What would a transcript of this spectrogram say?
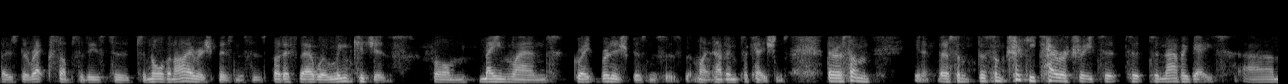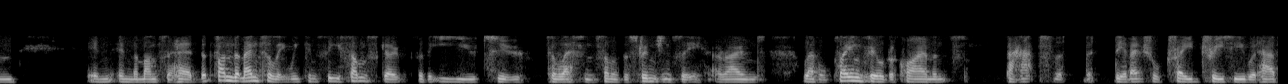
those direct subsidies to, to Northern Irish businesses, but if there were linkages from mainland Great British businesses that might have implications. There are some, you know, there's some there's some tricky territory to to, to navigate um, in in the months ahead. But fundamentally, we can see some scope for the EU to to lessen some of the stringency around level playing field requirements. Perhaps the, the, the eventual trade treaty would have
